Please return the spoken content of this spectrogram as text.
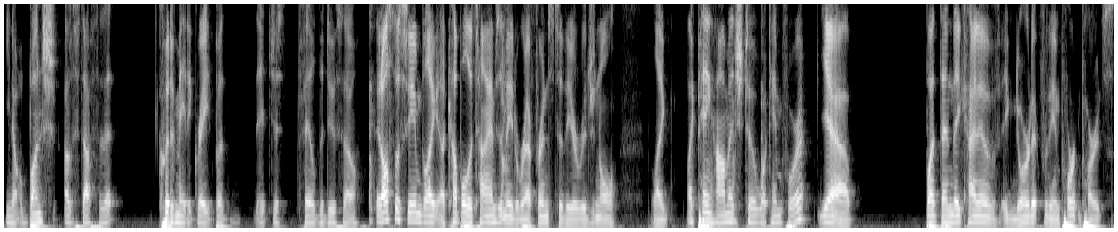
you know, a bunch of stuff that could have made it great, but it just failed to do so. It also seemed like a couple of times it made reference to the original, like Like paying homage to what came before it. Yeah, but then they kind of ignored it for the important parts.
